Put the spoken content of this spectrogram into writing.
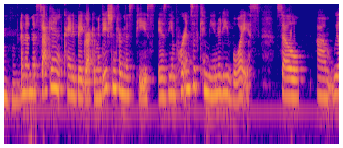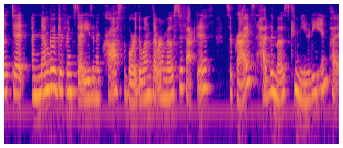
Mm-hmm. And then the second kind of big recommendation from this piece is the importance of community voice. So, um, we looked at a number of different studies, and across the board, the ones that were most effective surprise, had the most community input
